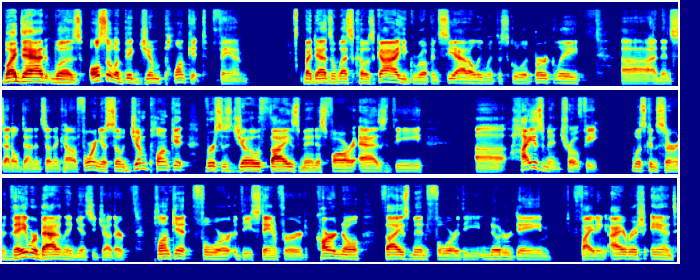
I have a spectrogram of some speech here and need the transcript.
my dad was also a big Jim Plunkett fan my dad's a West Coast guy. He grew up in Seattle. He went to school at Berkeley. Uh, and then settled down in Southern California. So Jim Plunkett versus Joe Theismann, as far as the uh, Heisman Trophy was concerned, they were battling against each other. Plunkett for the Stanford Cardinal, Theismann for the Notre Dame Fighting Irish. And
